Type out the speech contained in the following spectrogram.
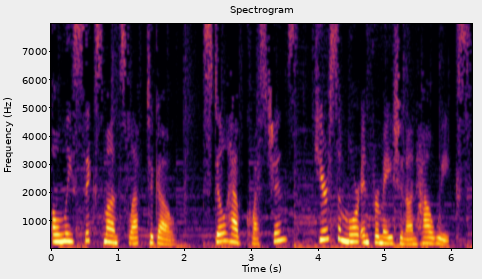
Only 6 months left to go. Still have questions? Here's some more information on how weeks,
